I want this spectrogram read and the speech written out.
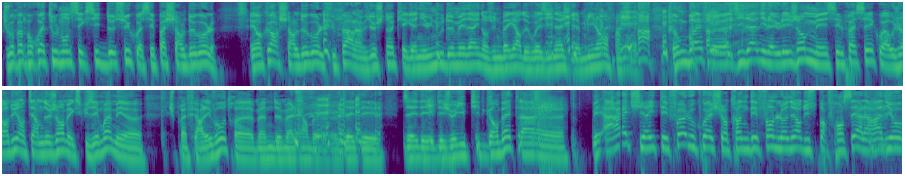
je vois pas pourquoi tout le monde s'excite dessus, quoi. C'est pas Charles de Gaulle. Et encore, Charles de Gaulle, tu parles, un vieux schnock qui a gagné une ou deux médailles dans une bagarre de voisinage il y a mille ans. Enfin, bon. Donc bref, euh, Zidane, il a eu les jambes, mais c'est le passé, quoi. Aujourd'hui, en termes de jambes, excusez-moi, mais euh, je préfère les vôtres, euh, Mme de Malherbe. Vous avez des, vous avez des, des jolies petites gambettes là. Mais arrête, chérie, t'es folle ou quoi? Je suis en train de défendre l'honneur du sport français à la radio.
